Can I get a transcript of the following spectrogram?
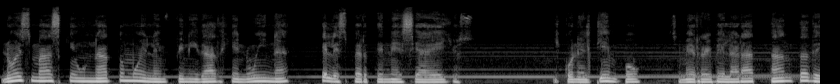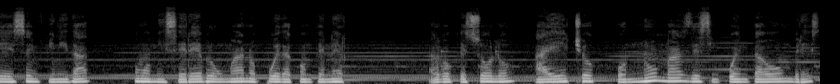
no es más que un átomo en la infinidad genuina que les pertenece a ellos. Y con el tiempo se me revelará tanta de esa infinidad como mi cerebro humano pueda contener, algo que solo ha hecho con no más de 50 hombres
